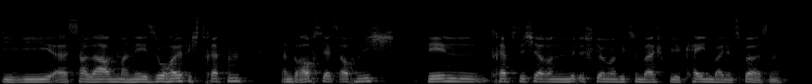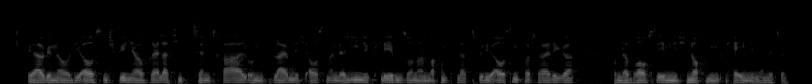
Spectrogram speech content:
die wie äh, Salah und Manet so häufig treffen, dann brauchst du jetzt auch nicht den treffsicheren Mittelstürmer wie zum Beispiel Kane bei den Spurs. Ne? Ja, genau. Die Außen spielen ja auch relativ zentral und bleiben nicht außen an der Linie kleben, sondern machen Platz für die Außenverteidiger. Und da brauchst du eben nicht noch einen Kane in der Mitte.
